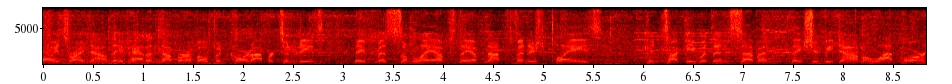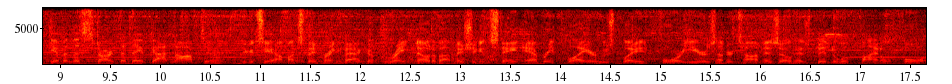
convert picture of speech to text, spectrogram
points right now. They've had a number of open court opportunities. They've missed some layups. They have not finished plays. Kentucky within seven. They should be down a lot more given the start that they've gotten off to. You can see how much they bring back. A great note about Michigan State. Every player who's played four years under Tom Izzo has been to a Final Four.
